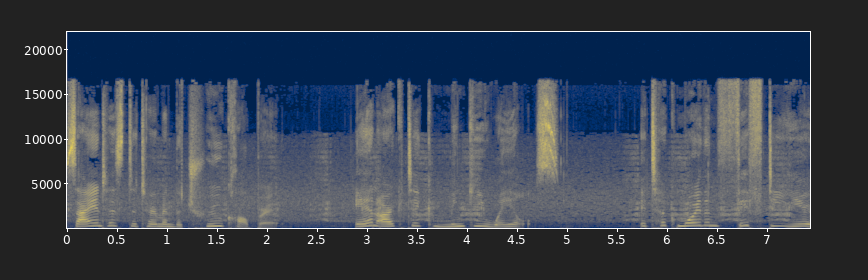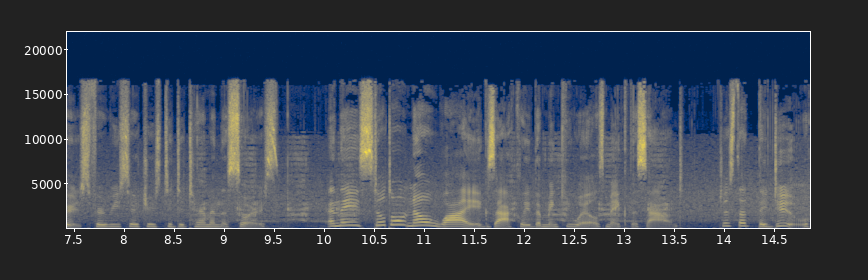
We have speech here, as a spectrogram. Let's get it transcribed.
scientists determined the true culprit Antarctic minke whales. It took more than 50 years for researchers to determine the source, and they still don't know why exactly the minke whales make the sound, just that they do.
